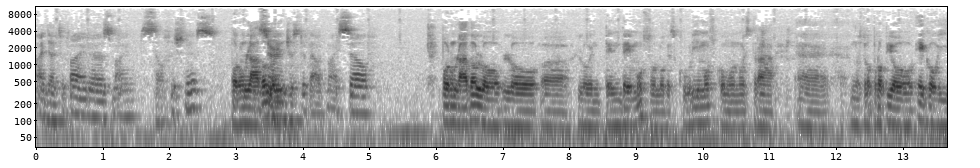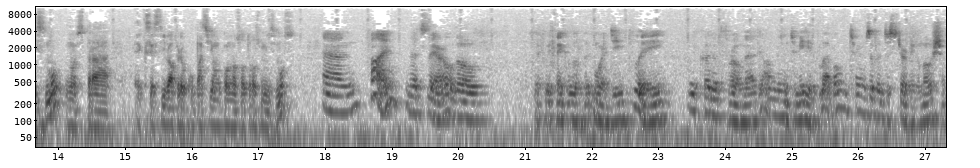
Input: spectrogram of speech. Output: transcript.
identify it as my selfishness, por un lado, lo, por un lado lo, lo, ah, lo entendemos o lo descubrimos como nuestra, eh, nuestro propio egoísmo, nuestra excesiva preocupación con nosotros mismos. And fine, that's there, although if we think a little bit more deeply, we could have thrown that on the intermediate level in terms of a disturbing emotion.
